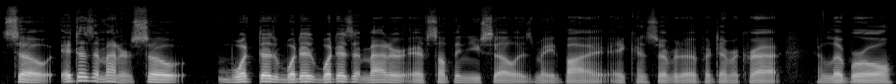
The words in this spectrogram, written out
So it doesn't matter. So what does what does what does it matter if something you sell is made by a conservative, a Democrat, a liberal,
